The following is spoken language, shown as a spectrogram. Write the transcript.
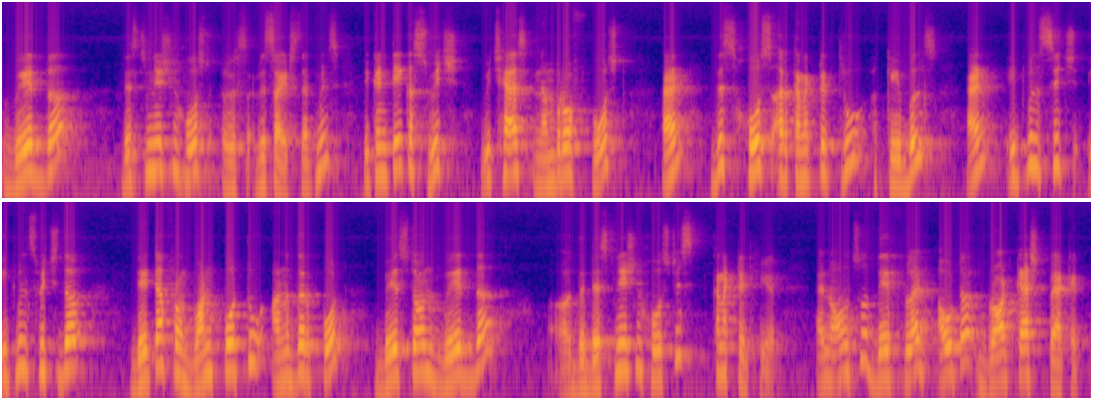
where the destination host res resides. That means, you can take a switch which has number of posts and this hosts are connected through cables and it will switch it will switch the data from one port to another port based on where the uh, the destination host is connected here and also they flood out a broadcast packet.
